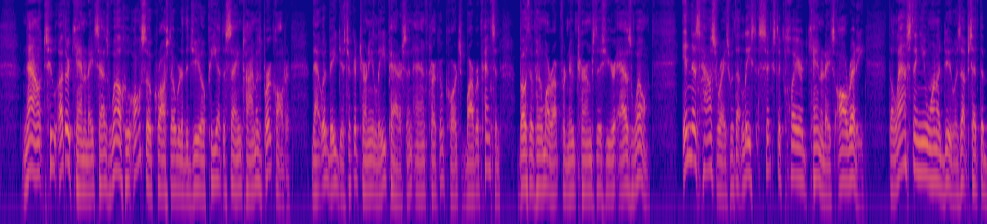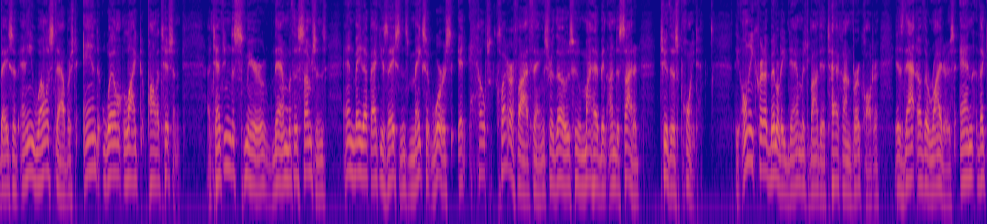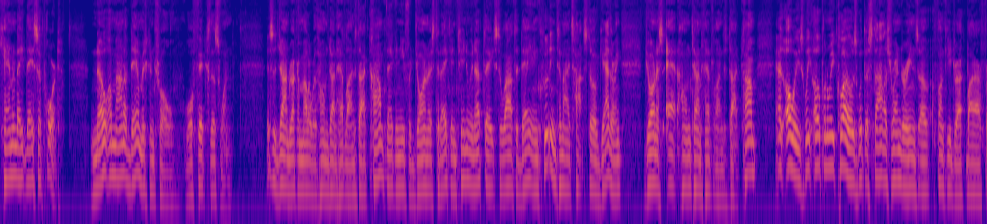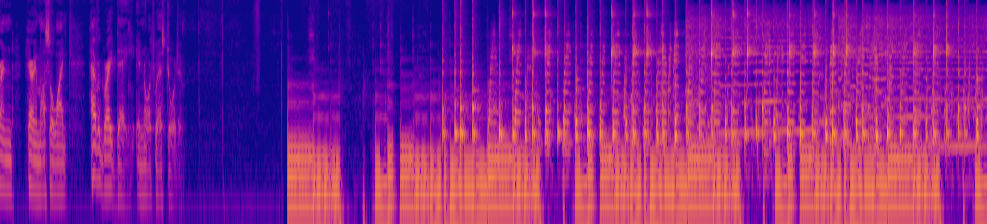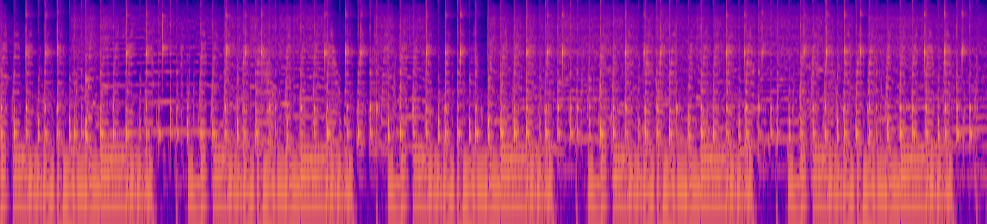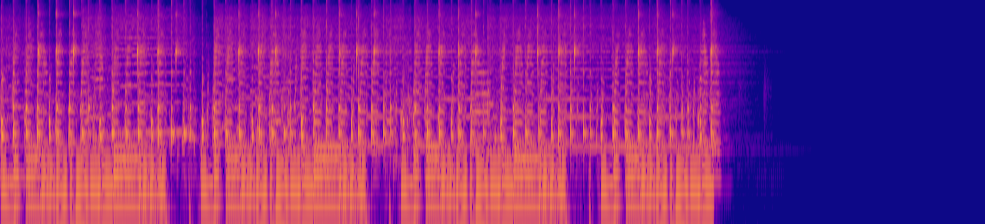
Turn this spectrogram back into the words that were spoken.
now two other candidates as well who also crossed over to the GOP at the same time as Burkhalter. That would be District Attorney Leigh Patterson and Clerk of Courts Barbara Pinson, both of whom are up for new terms this year as well. In this House race, with at least six declared candidates already, the last thing you want to do is upset the base of any well established and well liked politician. Attempting to smear them with assumptions and made up accusations makes it worse. It helps clarify things for those who might have been undecided to this point. The only credibility damaged by the attack on Burkhalter is that of the writers and the candidate they support. No amount of damage control will fix this one. This is John Druckenmiller with HometownHeadlines.com, thanking you for joining us today. Continuing updates throughout the day, including tonight's hot stove gathering. Join us at HometownHeadlines.com. As always, we open, we close with the stylish renderings of Funky Druck by our friend Harry Musselwhite. Have a great day in Northwest Georgia.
